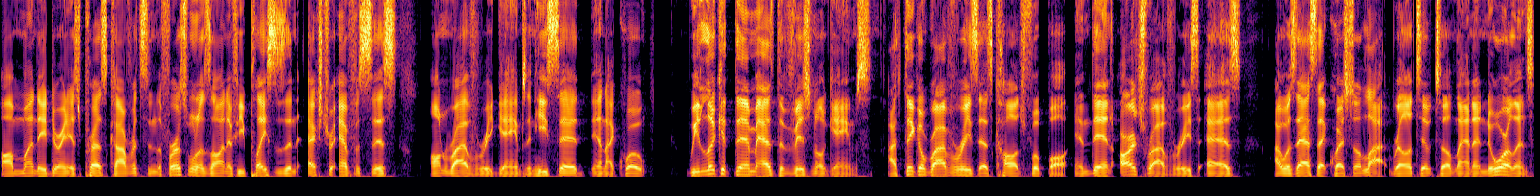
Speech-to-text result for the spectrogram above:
on Monday during his press conference, and the first one is on if he places an extra emphasis on rivalry games, and he said, and I quote. We look at them as divisional games. I think of rivalries as college football, and then arch rivalries as I was asked that question a lot relative to Atlanta and New Orleans.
